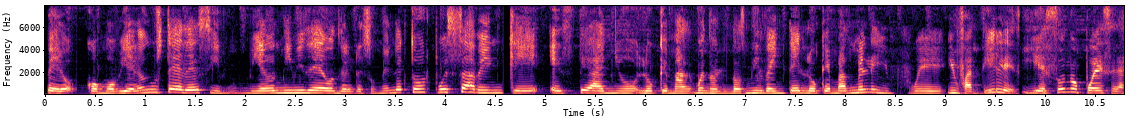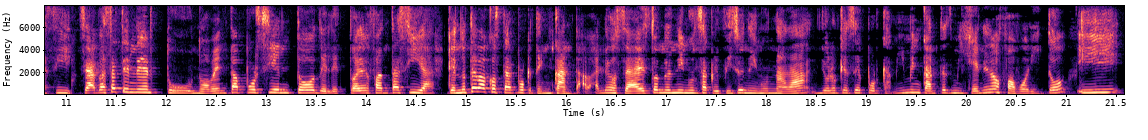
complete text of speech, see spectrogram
pero como vieron ustedes y vieron mi video del resumen lector, pues saben que este año lo que más, bueno, en 2020 lo que más me leí fue infantiles y eso no puede ser así. O sea, vas a tener tu 90% de lectura de fantasía que no te va a costar porque te encanta, ¿vale? O sea, esto no es ningún sacrificio, ningún nada. Yo lo que sé porque a mí me encanta, es mi género favorito y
